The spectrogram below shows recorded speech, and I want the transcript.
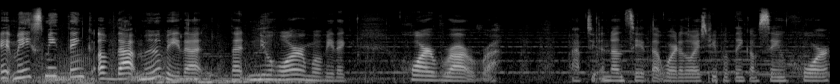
It makes me think of that movie, that that new horror movie, like horror. I have to enunciate that word, otherwise people think I'm saying horror.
